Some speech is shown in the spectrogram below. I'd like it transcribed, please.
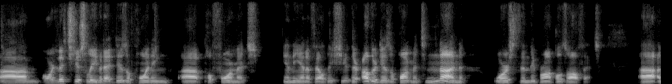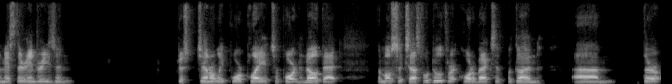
um, or let's just leave it at disappointing uh, performance in the NFL this year. There are other disappointments, none worse than the Broncos offense. Uh, amidst their injuries and just generally poor play, it's important to note that the most successful dual threat quarterbacks have begun um, their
